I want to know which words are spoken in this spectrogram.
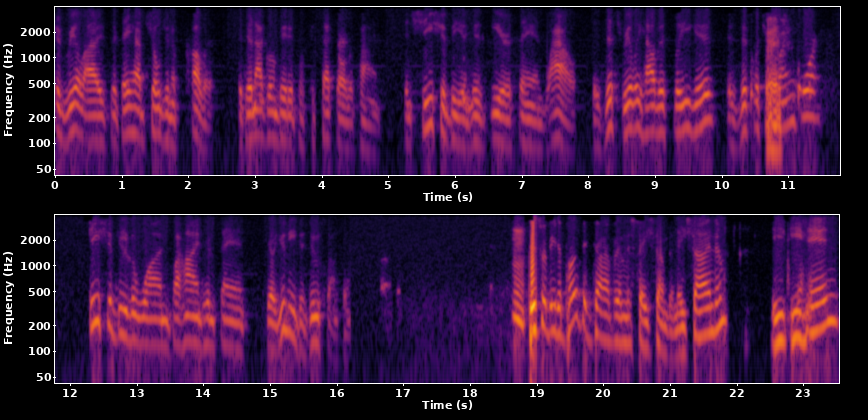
should realize that they have children of color that they're not going to be able to protect all the time, and she should be in his ear saying, "Wow, is this really how this league is? Is this what you're Right. playing for?" She should be the one behind him saying, "Yo, you need to do something." Hmm. This would be the perfect time for him to say something. They signed him. He, he's in,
